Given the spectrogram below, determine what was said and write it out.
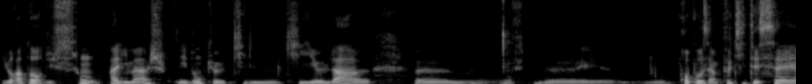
du, rapport du son à l'image, et donc qui, qui là propose un petit essai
